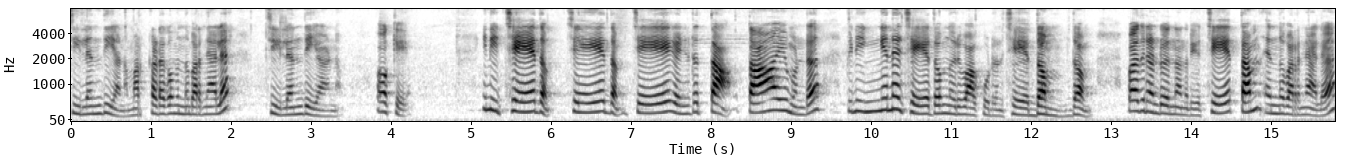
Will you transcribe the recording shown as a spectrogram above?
ചിലന്തിയാണ്. മർക്കടകം എന്ന് പറഞ്ഞാൽ ചിലന്തിയാണ്. ഓക്കെ. ഇനി ഛേദം. ഛേദം. ചേ കഴിഞ്ഞിട്ട് താ. തായുമുണ്ട്. പിന്നെ ഇങ്ങനെ ഛേദം എന്നൊരു വാക്കുകൂടെയാണ് ഛേദം ദം. അപ്പോൾ അത് രണ്ടും എന്താണെന്നറിയോ ചേത്തം എന്ന് പറഞ്ഞാൽ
